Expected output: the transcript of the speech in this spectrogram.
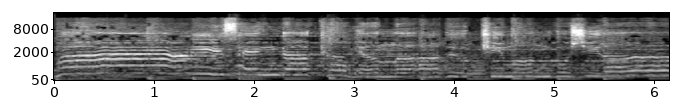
많이 생각하면 나득히 먼 곳이라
